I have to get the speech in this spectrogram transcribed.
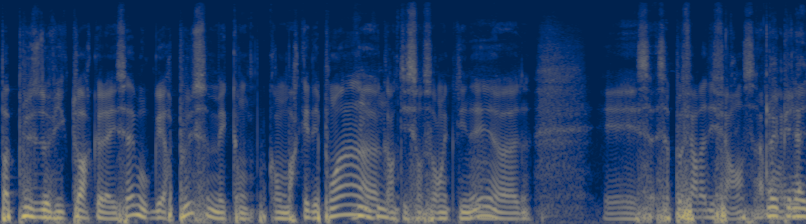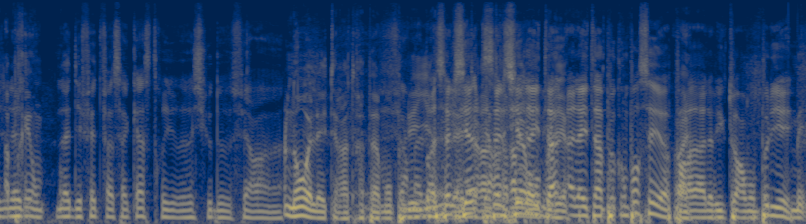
pas plus de victoires que l'ASM, ou guère plus, mais qui ont, qui ont marqué des points euh, Mhm. quand ils s'en sont inclinés. euh, et ça, ça peut faire la différence. Oui, et puis la, la- Après, on- la défaite face à Castres risque de faire. euh, Non, elle a été rattrapée à Montpellier. Bah, Celle-ci, Elle a été elle, elle a un peu compensée euh, par Ouais. la, la victoire à Montpellier. Mais-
